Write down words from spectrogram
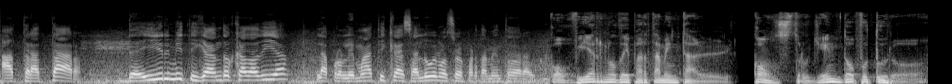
a tratar de ir mitigando cada día la problemática de salud en nuestro departamento de Arauca. Gobierno departamental, construyendo futuro.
